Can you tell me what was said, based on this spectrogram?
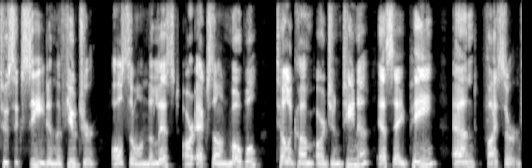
to succeed in the future. Also on the list are ExxonMobil, Telecom Argentina, SAP, and Fiserv,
